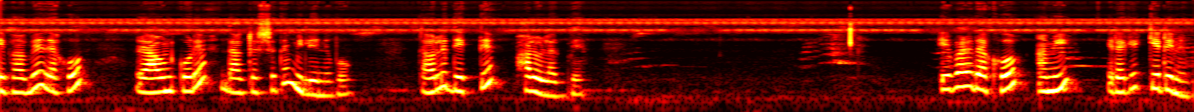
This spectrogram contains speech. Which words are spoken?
এইভাবে দেখো রাউন্ড করে দাগটার সাথে মিলিয়ে নেব। তাহলে দেখতে ভালো লাগবে। এবারে দেখো আমি এটাকে কেটে নেব।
